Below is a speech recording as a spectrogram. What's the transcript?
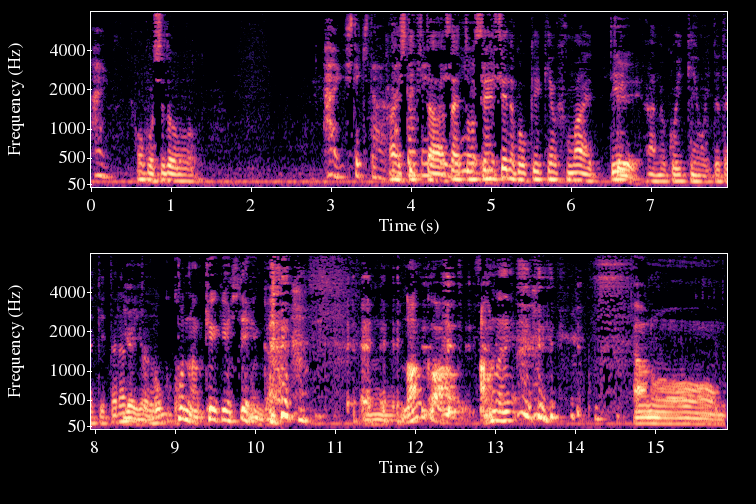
はい。をご指導、はいしてきたはい、してきた斉藤先生のご経験を踏まえて、ええ。あのご意見をいただけたらいやいや、と僕こんなん経験してへんから。うん。なんか、あのね、あのー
